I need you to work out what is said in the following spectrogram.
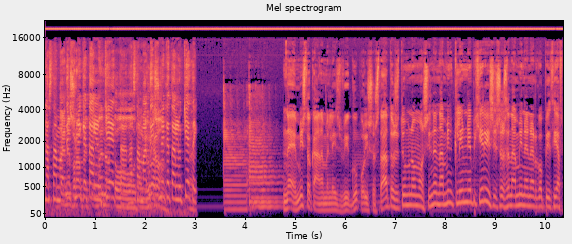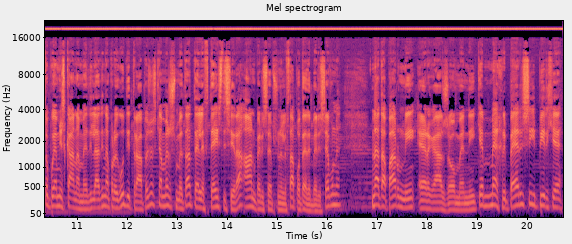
Να σταματήσουν και τα λουκέτα. Να σταματήσουν και τα λουκέτα. Ναι, εμείς το κάναμε, λέει Σβίγκου, πολύ σωστά. Το ζητούμενο όμως είναι να μην κλείνουν οι επιχειρήσεις, ώστε να μην ενεργοποιηθεί αυτό που εμείς κάναμε. Δηλαδή να προηγούνται οι τράπεζες και αμέσως μετά, τελευταίοι στη σειρά, αν περισσέψουν λεφτά, ποτέ δεν περισσεύουν, να τα πάρουν οι εργαζόμενοι. Και μέχρι πέρυσι υπήρχε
